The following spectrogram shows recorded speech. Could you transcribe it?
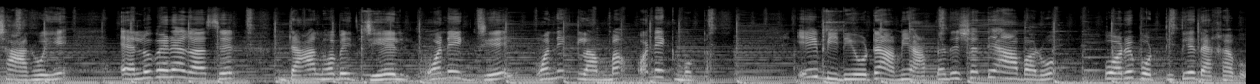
সার হয়ে অ্যালোভেরা গাছের ডাল হবে জেল, অনেক জেল, অনেক লম্বা, অনেক মোটা। এই ভিডিওটা আমি আপনাদের সাথে আবারও পরবর্তীতে দেখাবো।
